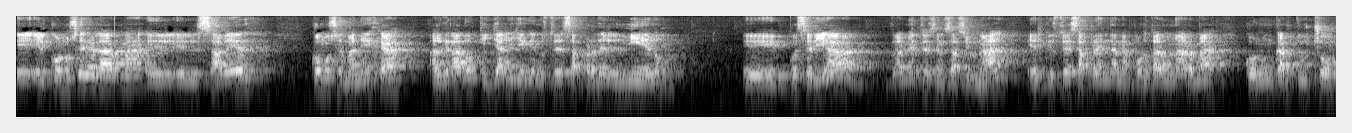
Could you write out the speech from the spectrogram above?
eh, el conocer el arma, el, el saber cómo se maneja al grado que ya le lleguen ustedes a perder el miedo, eh, pues sería realmente sensacional el que ustedes aprendan a portar un arma con un cartucho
